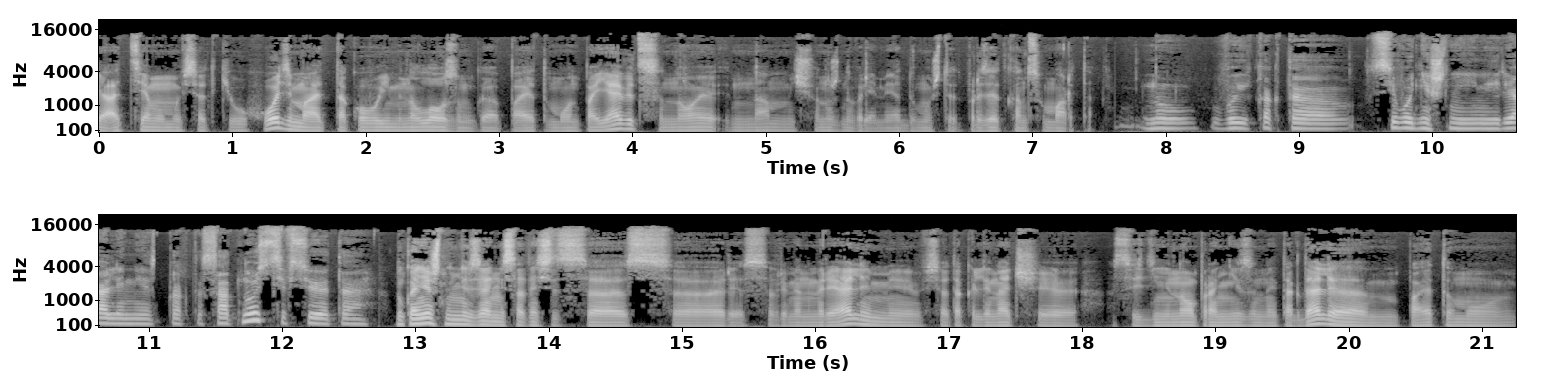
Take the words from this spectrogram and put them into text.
от темы мы все-таки уходим, а от такого именно лозунга, поэтому он появится, но нам еще нужно время. Я думаю, что это произойдет к концу марта. Ну, вы как-то с сегодняшними реалиями как-то соотносите все это? Ну, конечно, нельзя не соотноситься с, с современными реалиями, все так или иначе соединено, пронизано и так далее, поэтому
